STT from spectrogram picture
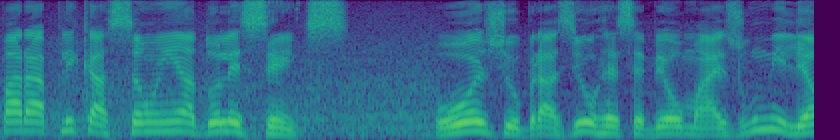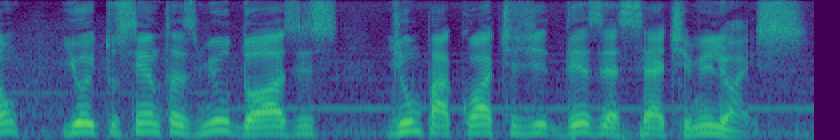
para aplicação em adolescentes. Hoje, o Brasil recebeu mais 1 milhão e 800 mil doses de um pacote de 17 milhões.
